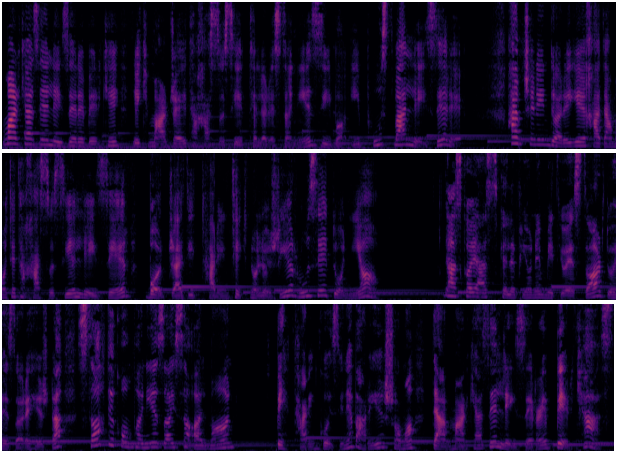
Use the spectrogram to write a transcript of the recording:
مرکز لیزر برکه یک مرجع تخصصی تلرستانی زیبایی پوست و لیزره. همچنین دارای خدمات تخصصی لیزر با جدیدترین تکنولوژی روز دنیا. دستگاه از کلپیون میدیو استار 2018 ساخت کمپانی زایس آلمان بهترین گزینه برای شما در مرکز لیزر برکه است.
